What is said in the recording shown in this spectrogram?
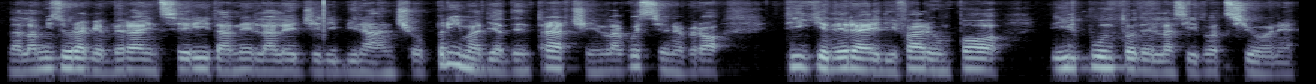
dalla misura che verrà inserita nella legge di bilancio. Prima di addentrarci nella questione però ti chiederei di fare un po' il punto della situazione.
